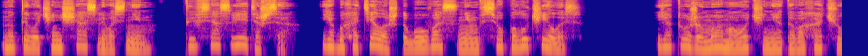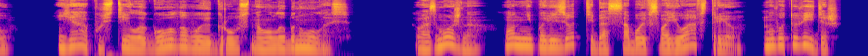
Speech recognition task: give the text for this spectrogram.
но ты очень счастлива с ним. Ты вся светишься, я бы хотела, чтобы у вас с ним все получилось. Я тоже, мама, очень этого хочу. Я опустила голову и грустно улыбнулась. Возможно, он не повезет тебя с собой в свою Австрию, но вот увидишь,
